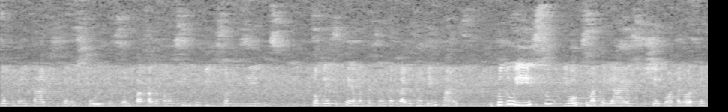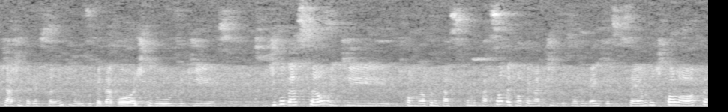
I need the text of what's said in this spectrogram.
documentários, pequenos curtas. No ano passado foram cinco vídeos produzidos sobre esse tema, questões agrárias e ambientais. E tudo isso e outros materiais que chegam até nós que a gente acha interessante no uso pedagógico, no uso de divulgação e de, comunicação, comunicação mesmo alternativa dos movimentos, desses temas, a gente coloca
